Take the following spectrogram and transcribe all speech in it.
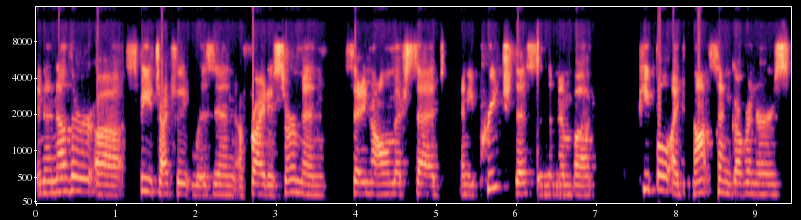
In another uh, speech, actually, it was in a Friday sermon, Sayyidina Umar said, and he preached this in the Minbar People, I do not send governors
